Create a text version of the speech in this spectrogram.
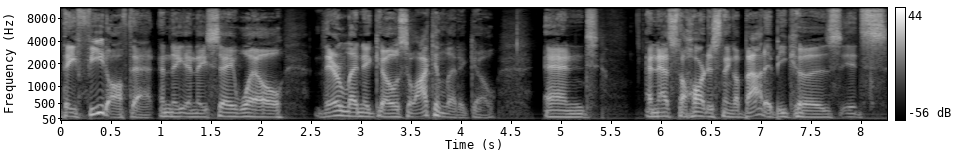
they feed off that and they and they say, well, they're letting it go, so I can let it go. And and that's the hardest thing about it because it's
